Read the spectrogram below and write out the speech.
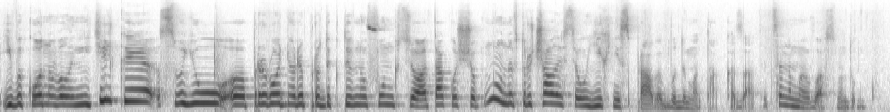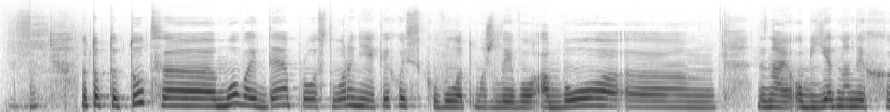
і виконували не тільки свою е, природню репродуктивну функцію, а також щоб ну не втручалися у їхні справи, будемо так казати. Це на мою власну думку. Ну, тобто тут е, мова йде про створення якихось квот, можливо, або е, не знаю, об'єднаних е,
